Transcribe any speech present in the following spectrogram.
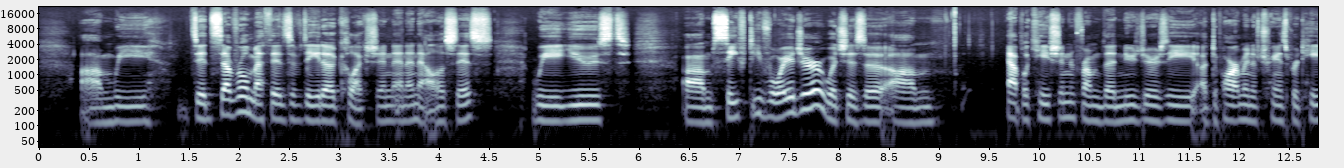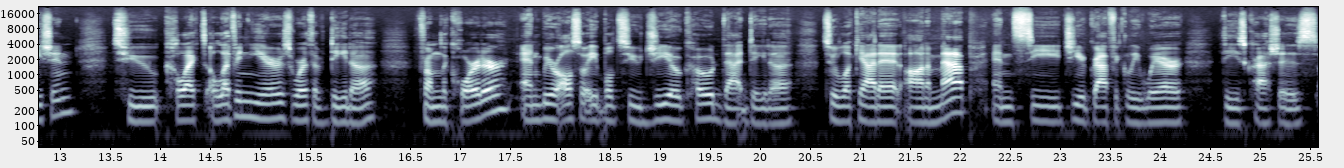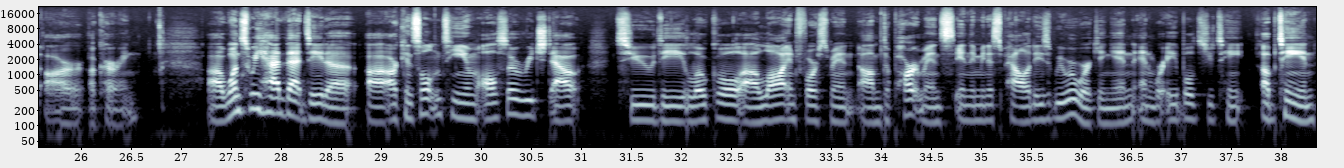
Um, we did several methods of data collection and analysis. We used um, Safety Voyager, which is a um, application from the New Jersey uh, Department of Transportation to collect 11 years worth of data from the corridor, and we were also able to geocode that data to look at it on a map and see geographically where these crashes are occurring. Uh, once we had that data, uh, our consultant team also reached out to the local uh, law enforcement um, departments in the municipalities we were working in and were able to ta- obtain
